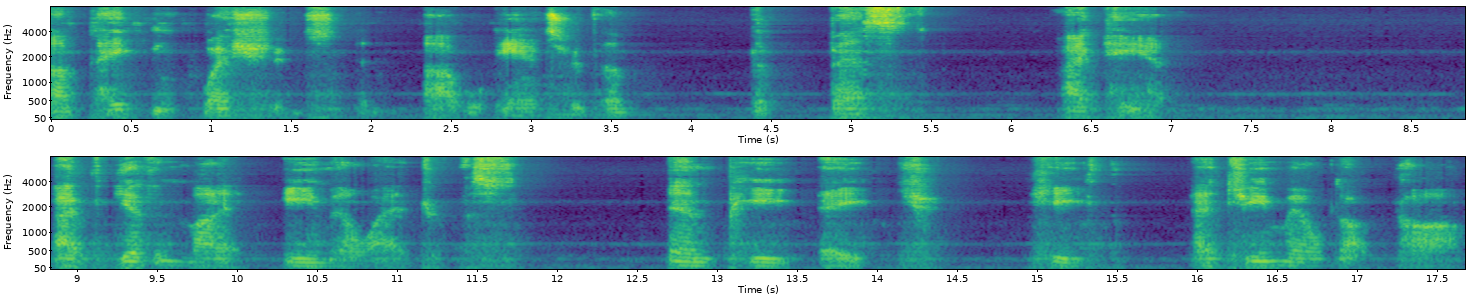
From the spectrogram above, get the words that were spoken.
I'm taking questions I will answer them the best I can. I've given my email address, mphheath at gmail.com.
